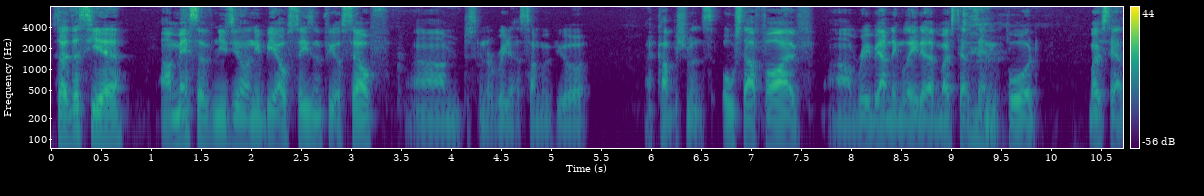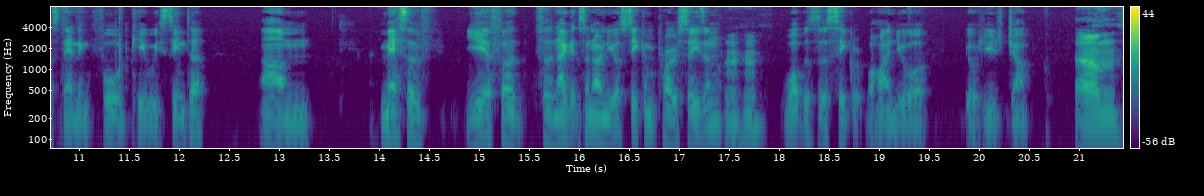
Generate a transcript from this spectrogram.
So this year, a massive New Zealand NBL season for yourself. I'm um, just gonna read out some of your accomplishments: All Star five, uh, rebounding leader, most outstanding forward, most outstanding forward Kiwi center. Um, massive year for for the Nuggets and only your second pro season. Mm-hmm. What was the secret behind your your huge jump? Um,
